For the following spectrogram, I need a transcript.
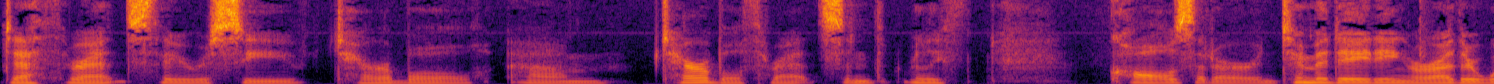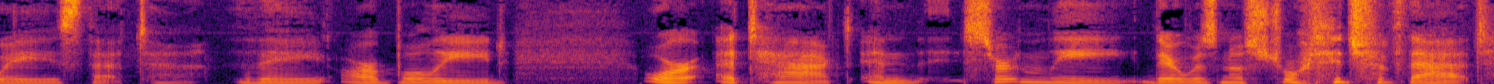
death threats, they receive terrible um, terrible threats, and really calls that are intimidating or other ways that uh, they are bullied or attacked. And certainly there was no shortage of that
